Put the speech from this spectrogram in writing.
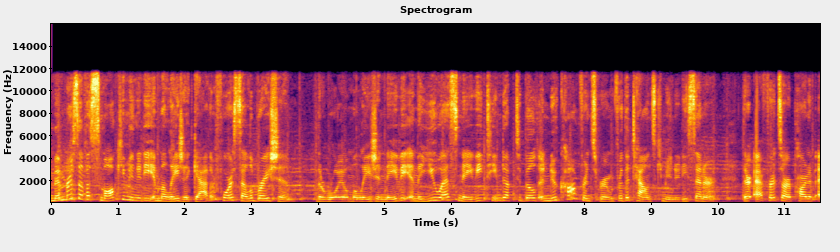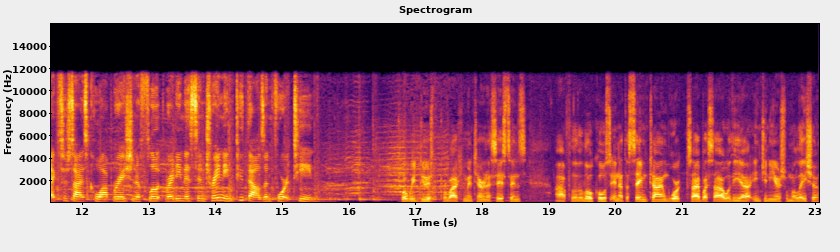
Members of a small community in Malaysia gather for a celebration. The Royal Malaysian Navy and the U.S. Navy teamed up to build a new conference room for the town's community center. Their efforts are a part of Exercise Cooperation Afloat Readiness and Training 2014. What we do is provide humanitarian assistance uh, for the locals and at the same time work side by side with the uh, engineers from Malaysia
